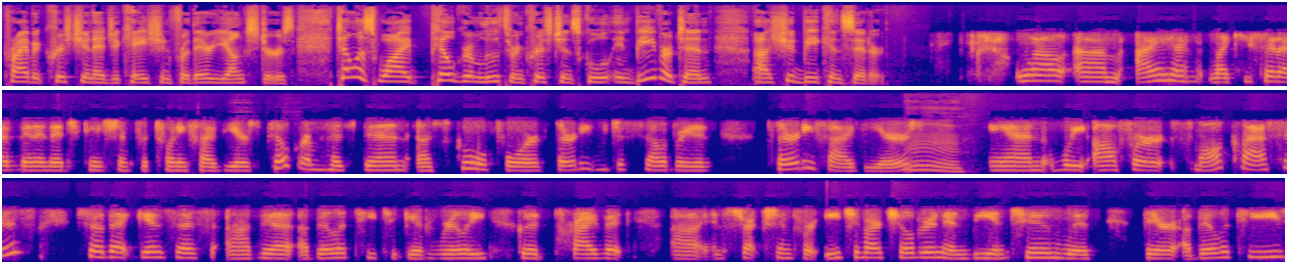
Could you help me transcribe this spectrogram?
private Christian education for their youngsters, tell us why Pilgrim Lutheran Christian School in Beaverton uh, should be considered. Well, um, I have, like you said, I've been in education for 25 years. Pilgrim has been a school for 30. We just celebrated 35 years, mm. and we offer small classes. So that gives us uh, the ability to give really good private uh, instruction for each of our children and be in tune with their abilities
